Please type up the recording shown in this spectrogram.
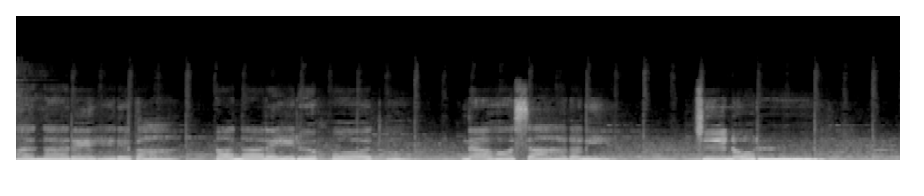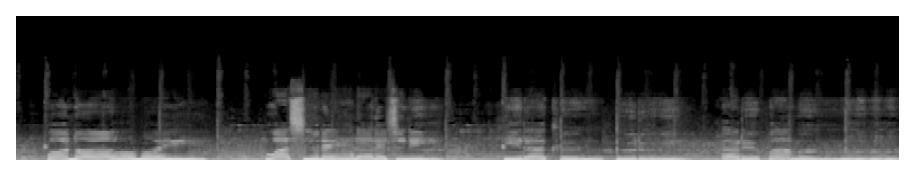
離れれば離れるほどなおさらに募るこの想い忘れられずに開く古いアルバム。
